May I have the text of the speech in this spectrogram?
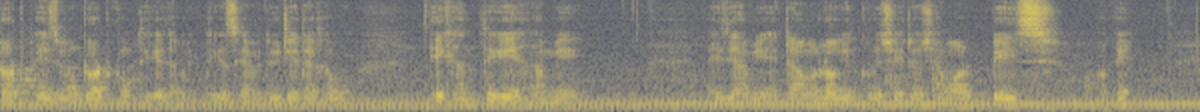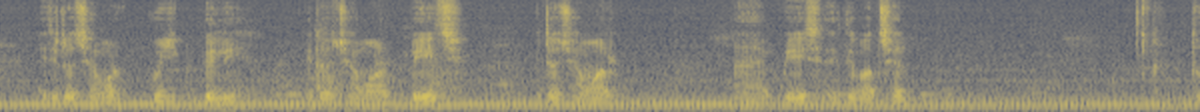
dot Facebook dot com থেকে যাবেন, ঠিক আছে? আমি দুইটাই দেখাবো। এখান থেকে আমি, এই যে আমি এটা আমার লগ ইন করেছি, এটা হচ্ছে আমার পেজ ওকে এই যেটা হচ্ছে আমার কুইক বেলি এটা হচ্ছে আমার পেজ এটা হচ্ছে আমার পেজ দেখতে পাচ্ছেন? তো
